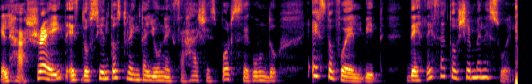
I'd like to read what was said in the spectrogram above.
El hash rate es 231 exahashes por segundo. Esto fue el Bit desde Satoshi en Venezuela.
